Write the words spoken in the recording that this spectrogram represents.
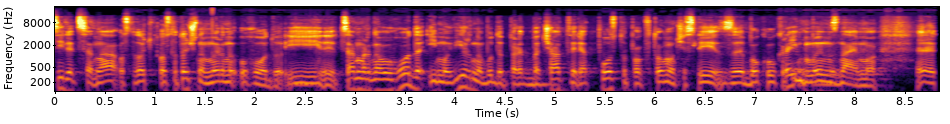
ціляться на остаточ- остаточну мирну угоду. І ця мирна угода ймовірно буде передбачати ряд поступок, в тому числі з боку України. Ми не знаємо е,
